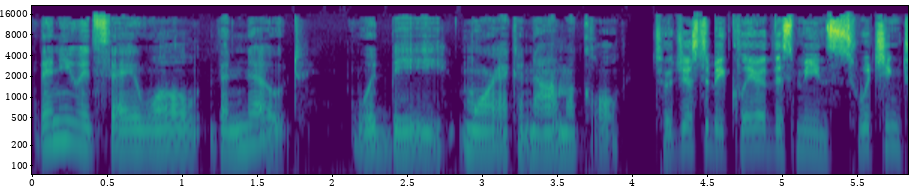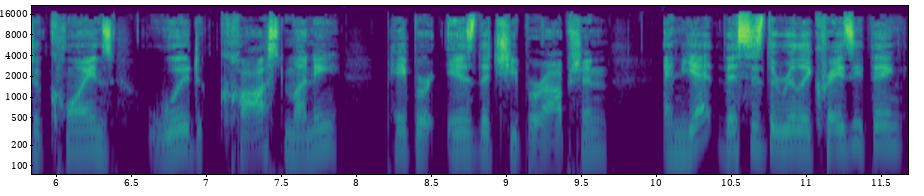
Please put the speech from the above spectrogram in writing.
then you would say, well, the note would be more economical. So, just to be clear, this means switching to coins would cost money. Paper is the cheaper option. And yet, this is the really crazy thing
